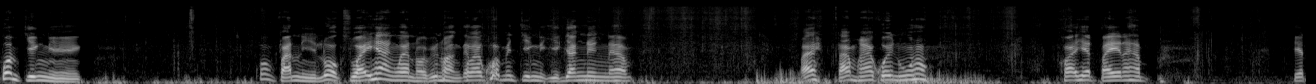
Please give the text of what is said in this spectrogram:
ความจริงนี่ ความฝันนี่โลกสวยแห้งแวันหอยพี่น้องแต่ว่าความเป็นจริงนี่อีกอย่างหนึ่งนะครับ ไปตามหาควยหนูเฮาคอยเฮ็ดไปนะครับเฮ็ด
